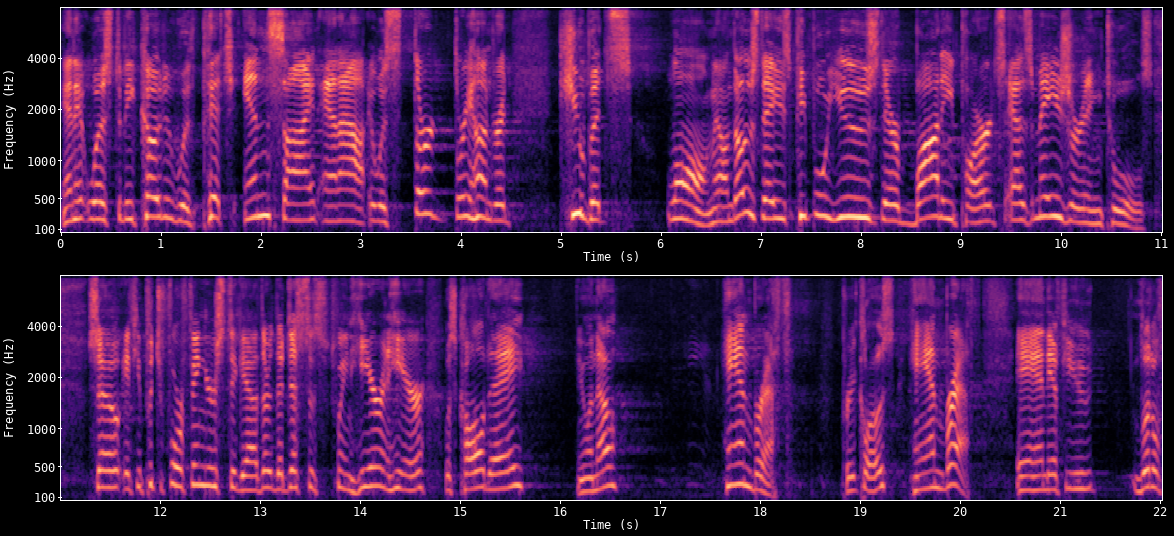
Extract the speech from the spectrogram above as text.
and it was to be coated with pitch inside and out. It was 300 cubits long. Now, in those days, people used their body parts as measuring tools. So if you put your four fingers together, the distance between here and here was called a, anyone know? Hand breadth. Pretty close. Hand breadth. And if you little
